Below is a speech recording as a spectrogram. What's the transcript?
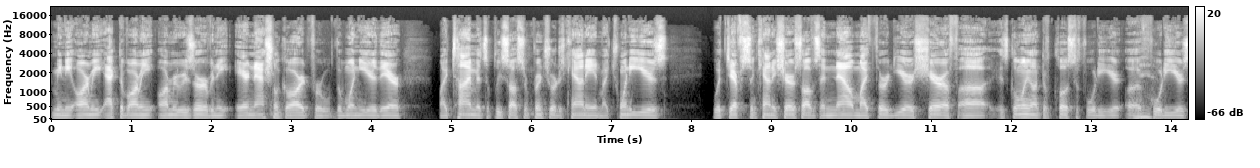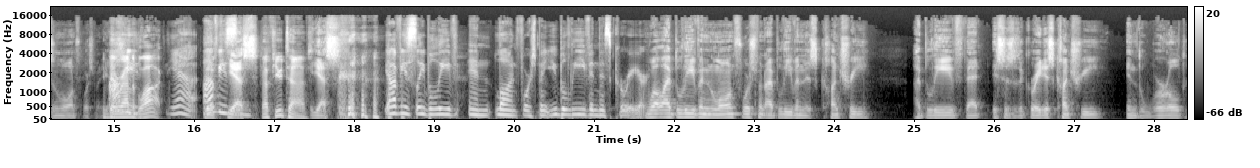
I mean the Army, active Army, Army Reserve, and the Air National Guard for the one year there. My time as a police officer in Prince George's County and my 20 years with Jefferson County Sheriff's Office, and now my third year as sheriff uh, is going on to close to 40 year uh, 40 years in law enforcement. You've been around the block Yeah, obviously, Yes, a few times. yes. you obviously believe in law enforcement. You believe in this career. Well, I believe in law enforcement. I believe in this country. I believe that this is the greatest country in the world.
